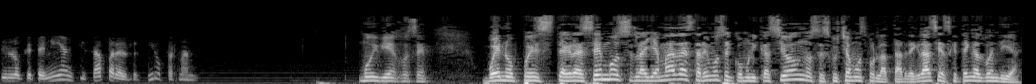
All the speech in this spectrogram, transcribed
sin lo que tenían quizá para el retiro, Fernando. Muy bien, José. Bueno, pues te agradecemos la llamada, estaremos en comunicación, nos escuchamos por la tarde. Gracias, que tengas buen día.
